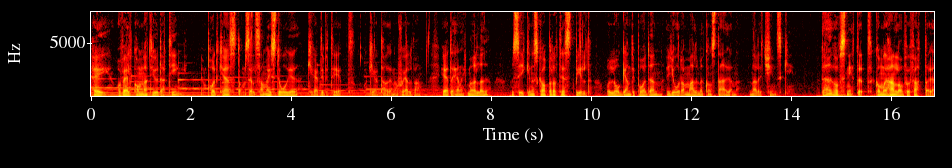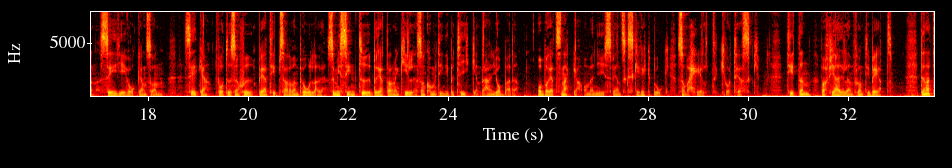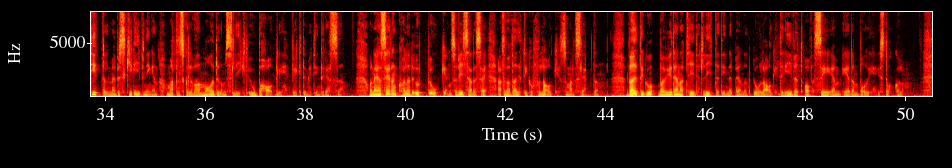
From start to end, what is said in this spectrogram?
Hej och välkomna till Udda Ting, en podcast om sällsamma historier, kreativitet och kreatörerna själva. Jag heter Henrik Möller, musiken är skapad av Testbild och loggan till podden är gjord av Malmökonstnären Nalle Chinsky. Det här avsnittet kommer att handla om författaren C.J. Håkansson. Cirka 2007 blev jag tipsad av en polare som i sin tur berättade om en kille som kommit in i butiken där han jobbade och börjat snacka om en ny svensk skräckbok som var helt grotesk. Titeln var Fjärilen från Tibet. Denna titel med beskrivningen om att den skulle vara mardrömslikt obehaglig väckte mitt intresse. Och när jag sedan kollade upp boken så visade det sig att det var Vertigo förlag som hade släppt den. Vertigo var vid denna tid ett litet independentbolag drivet av CM Edenborg i Stockholm.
